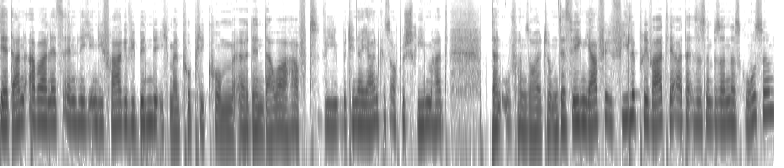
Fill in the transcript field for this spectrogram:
der dann aber letztendlich in die Frage, wie binde ich mein Publikum äh, denn dauerhaft, wie Bettina Jankes auch beschrieben hat, dann ufern sollte. Und deswegen ja, für viele Privattheater Theater ist es eine besonders große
